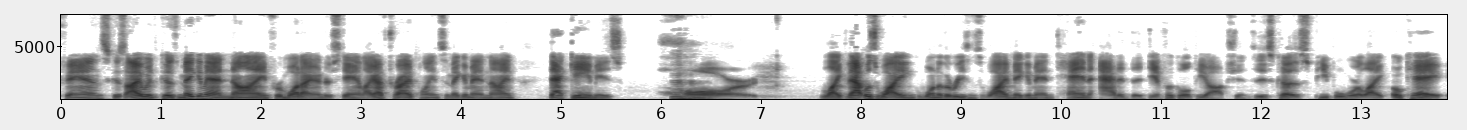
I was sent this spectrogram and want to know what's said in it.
fans cuz I would cuz Mega Man 9 from what I understand, like I've tried playing some Mega Man 9, that game is Mhm. hard. Like that was why one of the reasons why Mega Man 10 added the difficulty options is cuz people were like, "Okay,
